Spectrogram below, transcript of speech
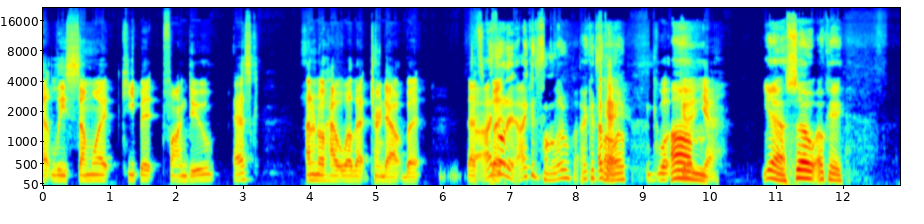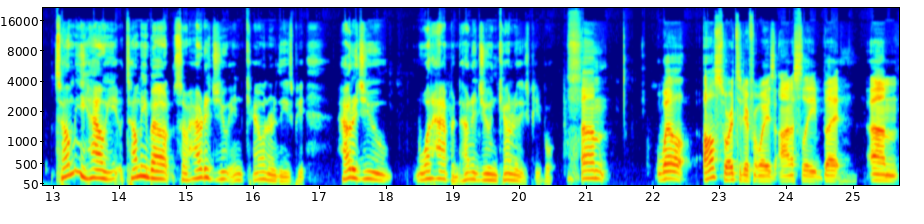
at least somewhat keep it fondue esque. I don't know how well that turned out, but that's. I but, thought it. I could follow. I could okay. follow. Well, um, good. Yeah. Yeah. So okay, tell me how you. Tell me about. So how did you encounter these people? How did you? What happened? How did you encounter these people? Um. Well, all sorts of different ways, honestly, but um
